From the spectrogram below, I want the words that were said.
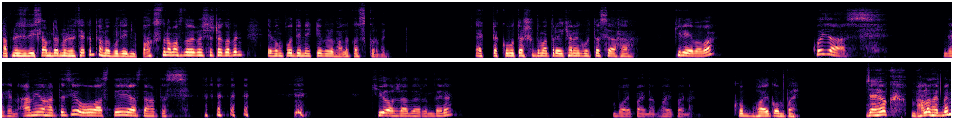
আপনি যদি ইসলাম ধর্মের হয়ে থাকেন, তাহলে প্রতিদিন পাঁচ নামাজ করার চেষ্টা করবেন এবং প্রতিদিন একটি করে ভালো কাজ করবেন। একটা কবুতর শুধুমাত্র এখানে ঘুরতেছে, আহা, কি রে বাবা? কই যাস? দেখেন, আমিও হাঁটতেছি, ও আস্তে আস্তে হাঁটতেছে। কি অসাধারণ, তাই না? ভয় পায় না, ভয় পায় না। খুব ভয় কম পায়। যাই হোক ভালো থাকবেন।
